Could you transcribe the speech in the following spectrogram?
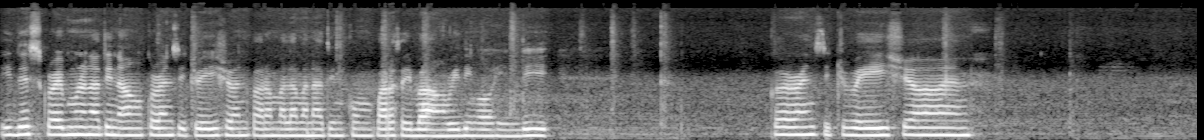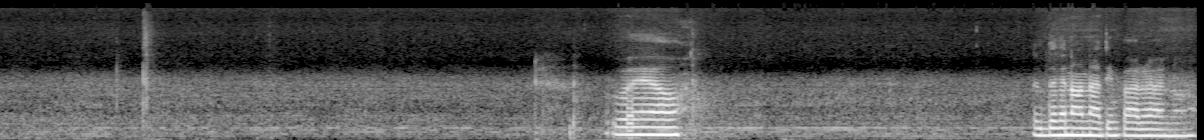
i-describe muna natin ang current situation para malaman natin kung para sa iba ang reading o hindi. Current situation. Well, dagdagan na natin para ano,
